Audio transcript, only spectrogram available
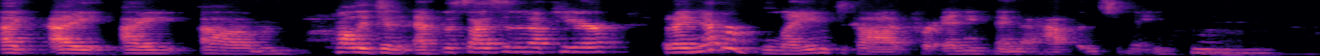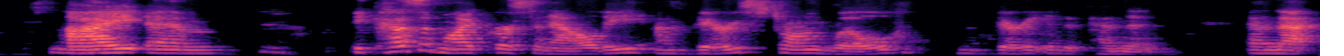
I, I, I um, probably didn't emphasize it enough here, but I never blamed God for anything that happened to me. Mm-hmm. I am, because of my personality, I'm very strong willed, very independent, and that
